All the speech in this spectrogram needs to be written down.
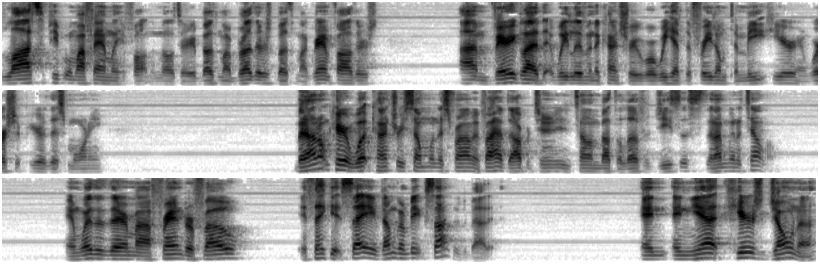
lots of people in my family have fought in the military, both my brothers, both my grandfathers. I'm very glad that we live in a country where we have the freedom to meet here and worship here this morning. But I don't care what country someone is from. If I have the opportunity to tell them about the love of Jesus, then I'm going to tell them. And whether they're my friend or foe, if they get saved, I'm going to be excited about it. And, and yet, here's Jonah,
